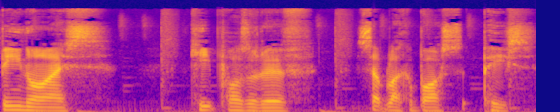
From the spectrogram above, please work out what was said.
be nice, keep positive, sup like a boss, peace.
